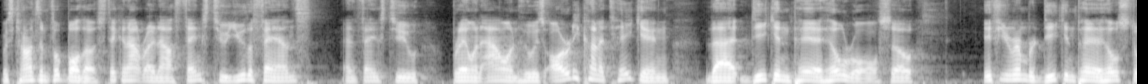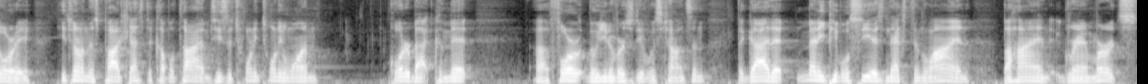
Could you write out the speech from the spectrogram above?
Wisconsin football, though, sticking out right now, thanks to you, the fans, and thanks to Braylon Allen, who is already kind of taking that Deacon Pay a Hill role. So if you remember Deacon Pay a Hill story, he's been on this podcast a couple times. He's a 2021 quarterback commit uh, for the University of Wisconsin, the guy that many people see as next in line behind Graham Mertz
